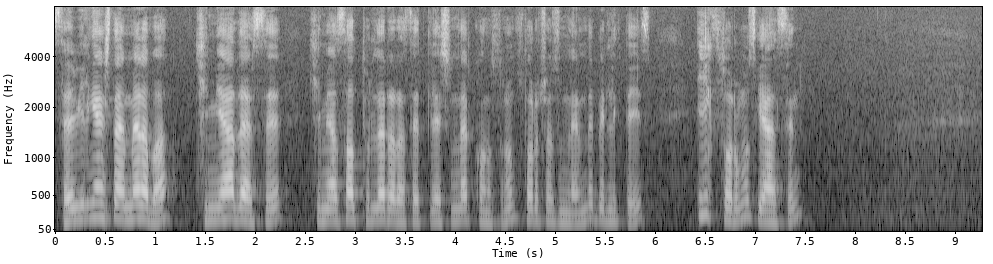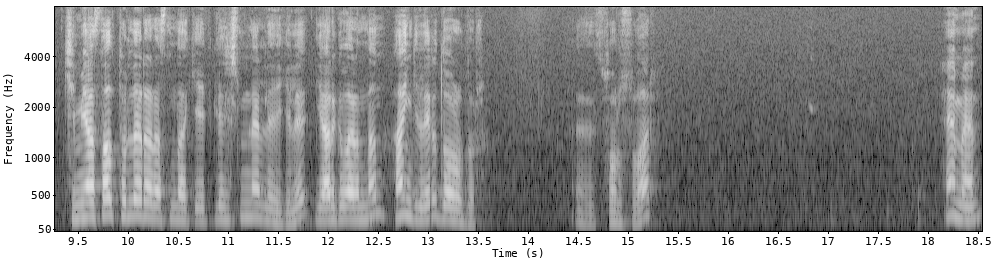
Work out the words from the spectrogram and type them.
Sevgili gençler merhaba. Kimya dersi, kimyasal türler arası etkileşimler konusunun soru çözümlerinde birlikteyiz. İlk sorumuz gelsin. Kimyasal türler arasındaki etkileşimlerle ilgili yargılarından hangileri doğrudur? Ee, sorusu var. Hemen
